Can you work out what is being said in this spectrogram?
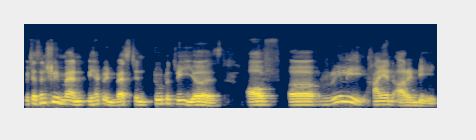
which essentially meant we had to invest in two to three years of uh, really high-end R&D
